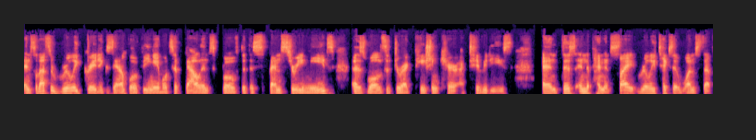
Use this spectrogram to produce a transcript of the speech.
And so that's a really great example of being able to balance both the dispensary needs as well as the direct patient care activities. And this independent site really takes it one step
